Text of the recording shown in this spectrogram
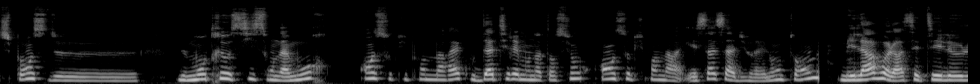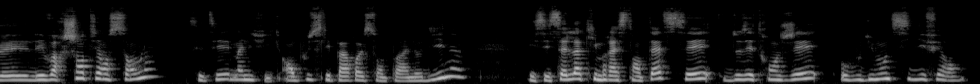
je pense, de, de montrer aussi son amour en s'occupant de Marek ou d'attirer mon attention en s'occupant de Marek. Et ça, ça a duré longtemps. Mais là, voilà, c'était le, les voir chanter ensemble. C'était magnifique. En plus, les paroles sont pas anodines. Et c'est celle-là qui me reste en tête, c'est deux étrangers au bout du monde si différents.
